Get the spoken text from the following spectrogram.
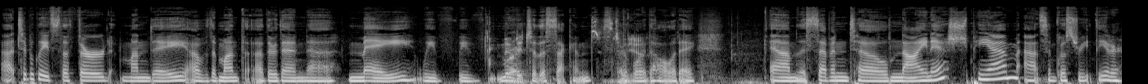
Uh, typically, it's the third Monday of the month, other than uh, May. We've we've moved Right. it to the second just to Yeah. avoid the holiday. Um, the seven till nine ish p.m. at Simcoe Street Theater.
